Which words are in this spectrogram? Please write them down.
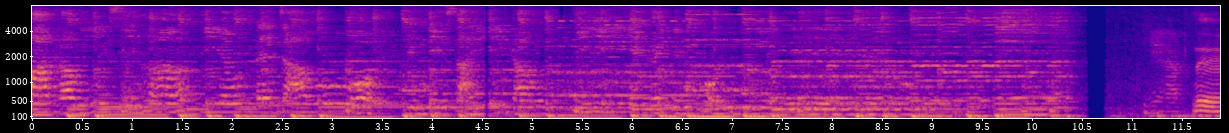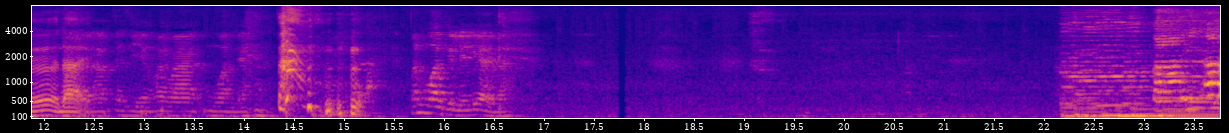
มาเข้านี่สิหาเพียงแต่เจ้าจึงนิส่เก่าที่เคยเป็นคนเลวนี่ครับเออได้ครับจะเสียงค่อยมามวนเนี่ยมันมวนกันเรื่อยๆไหมตายไอ้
